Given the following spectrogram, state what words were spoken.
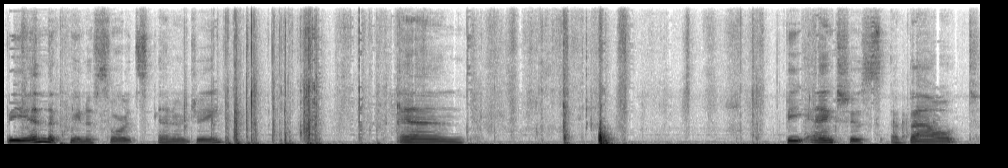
be in the Queen of Swords energy and be anxious about,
